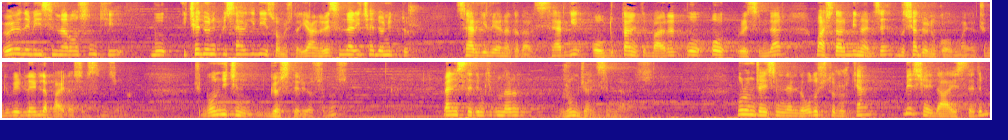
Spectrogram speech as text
öyle de bir isimler olsun ki bu içe dönük bir sergi değil sonuçta. Yani resimler içe dönüktür sergileyene kadar. Sergi olduktan itibaren o, o resimler başlar bir nebze dışa dönük olmaya. Çünkü birileriyle paylaşırsınız onu. Çünkü onun için gösteriyorsunuz. Ben istedim ki bunların Rumca isimler olsun. Bu Rumca isimleri de oluştururken bir şey daha istedim.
